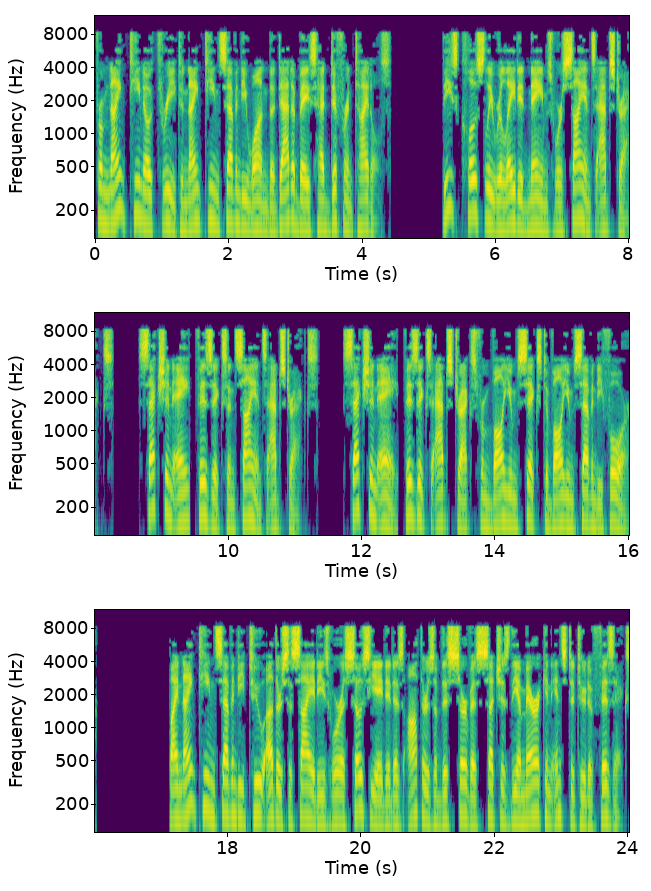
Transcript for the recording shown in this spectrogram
From 1903 to 1971 the database had different titles. These closely related names were science abstracts. Section A – Physics and Science Abstracts. Section A – Physics Abstracts from Volume 6 to Volume 74. By 1972 other societies were associated as authors of this service such as the American Institute of Physics.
